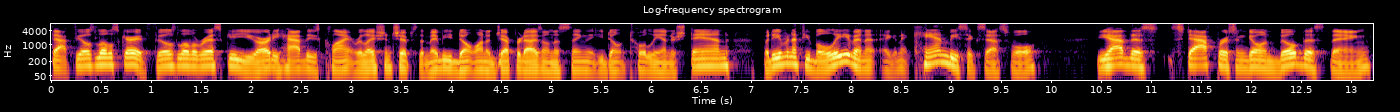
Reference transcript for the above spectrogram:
that feels a little scary. It feels a little risky. You already have these client relationships that maybe you don't want to jeopardize on this thing that you don't totally understand. But even if you believe in it and it can be successful you have this staff person go and build this thing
